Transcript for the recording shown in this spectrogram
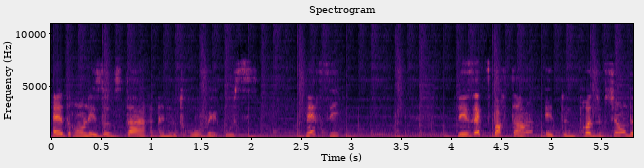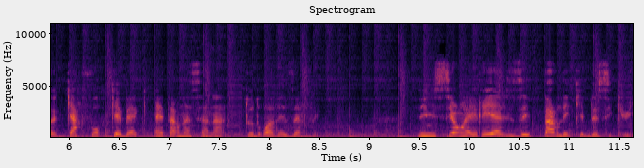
aideront les auditeurs à nous trouver aussi. Merci. Les Exportants est une production de Carrefour Québec International, tout droit réservé. L'émission est réalisée par l'équipe de CQI.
